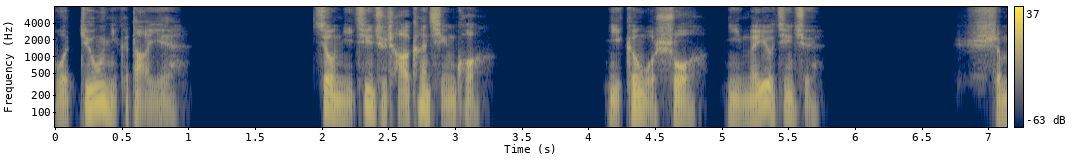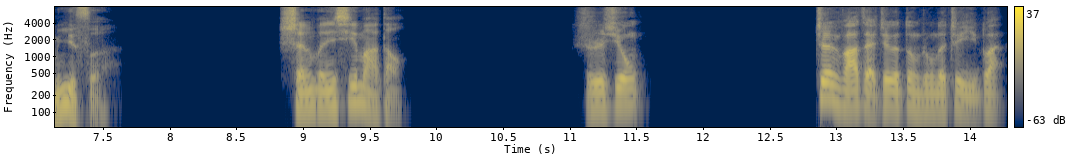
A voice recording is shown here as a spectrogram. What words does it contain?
我丢你个大爷！叫你进去查看情况，你跟我说你没有进去。”什么意思？沈文熙骂道：“师兄，阵法在这个洞中的这一段，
